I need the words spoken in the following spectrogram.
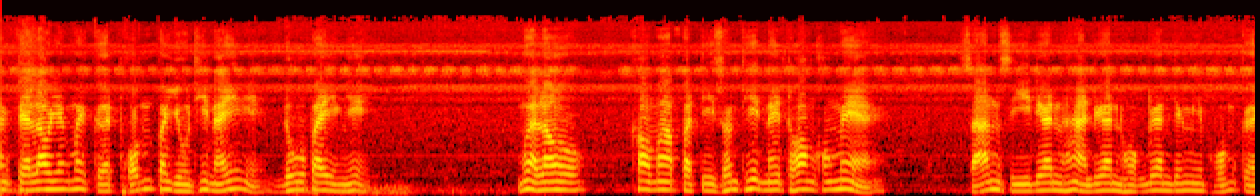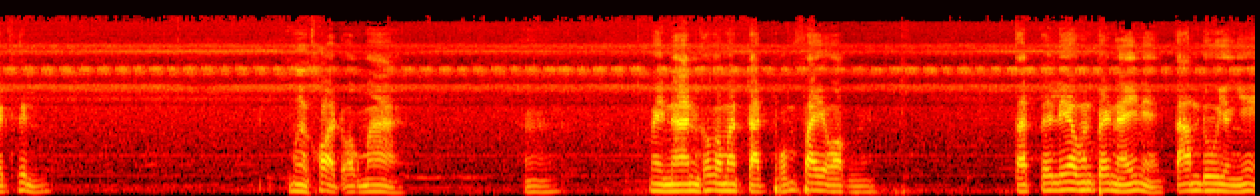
ตั้งแต่เรายังไม่เกิดผมไปอยู่ที่ไหนดูไปอย่างนี้ เมื่อเราเข้ามาปฏิสนธิในท้องของแม่สามสี่เดือนห้าเดือนหกเดือนจึงมีผมเกิดขึ้น เมื่อคลอดออกมาไม่นานเขาก็มาตัดผมไฟออก ตัดไปแล้วมันไปไหนเนี่ย ตามดูอย่างนี้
